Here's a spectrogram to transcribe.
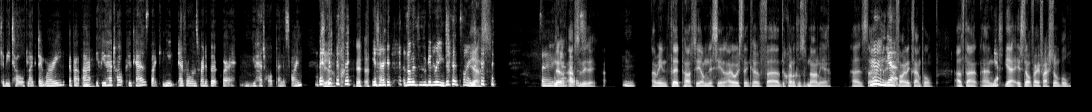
to be told, like, don't worry about that. Mm. If you head hop, who cares? Like, you, everyone's read a book where you head hop and it's fine. Yeah. you know, as long as it's a good read, it's fine. Yes. so, no, yeah, absolutely. Was, mm. I mean, third party omniscient, I always think of uh, the Chronicles of Narnia as uh, mm, yeah. a fine example of that. And yeah. yeah, it's not very fashionable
